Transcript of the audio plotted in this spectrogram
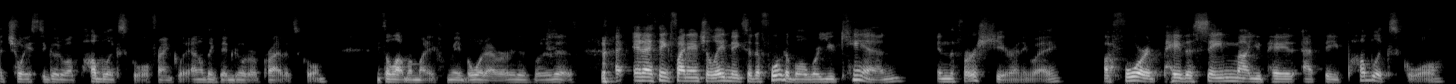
a choice to go to a public school, frankly. I don't think they'd go to a private school. It's a lot more money for me, but whatever, it is what it is. and I think financial aid makes it affordable where you can, in the first year anyway, afford pay the same amount you paid at the public school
